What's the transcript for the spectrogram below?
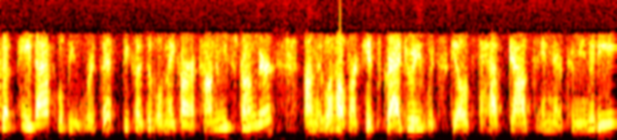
the payback will be worth it because it will make our economy stronger. Um, it will help our kids graduate with skills to have jobs in their community.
